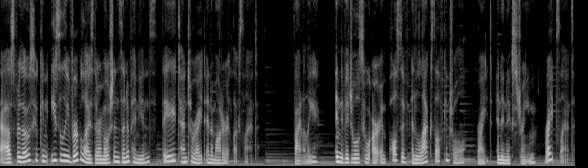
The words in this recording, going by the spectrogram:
As for those who can easily verbalize their emotions and opinions, they tend to write in a moderate left slant. Finally, individuals who are impulsive and lack self-control write in an extreme right slant.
